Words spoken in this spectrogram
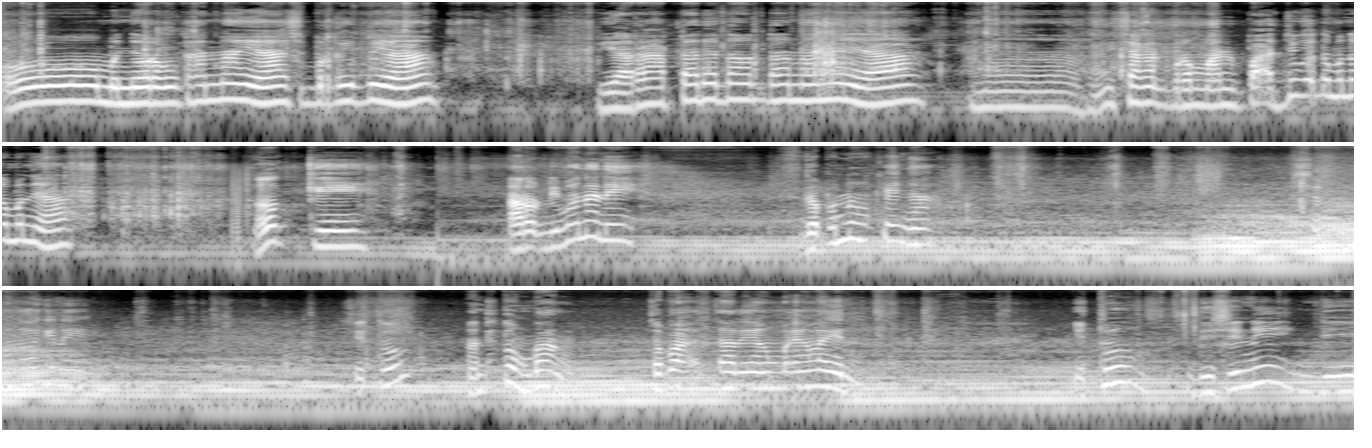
Oh, menyorong tanah ya, seperti itu ya biar rata deh tan tanahnya ya nah ini sangat bermanfaat juga teman-teman ya oke taruh di mana nih? Sudah penuh kayaknya. Situ lagi nih? Situ? Nanti tumbang. Coba cari yang yang lain. Itu di sini di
